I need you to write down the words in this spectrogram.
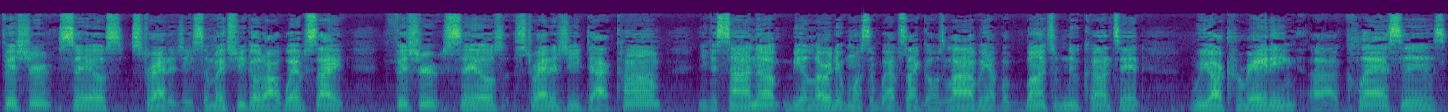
Fisher Sales Strategy. So make sure you go to our website, FisherSalesStrategy.com. You can sign up, be alerted once the website goes live. We have a bunch of new content. We are creating uh, classes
